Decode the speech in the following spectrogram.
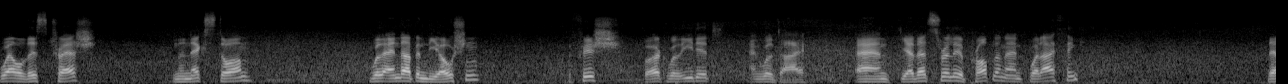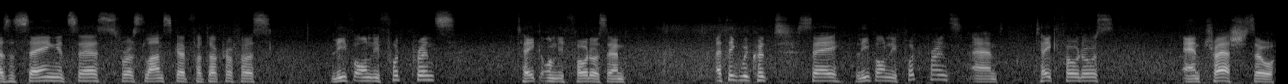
well, this trash in the next storm will end up in the ocean. The fish, bird will eat it and will die. And yeah, that's really a problem. And what I think, there's a saying it says for us landscape photographers, leave only footprints, take only photos. And I think we could say leave only footprints and take photos and trash. So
